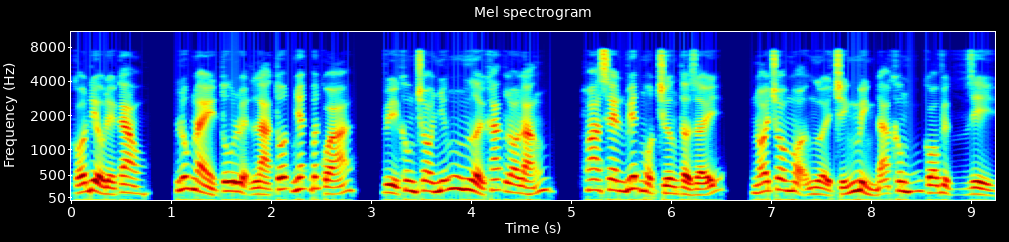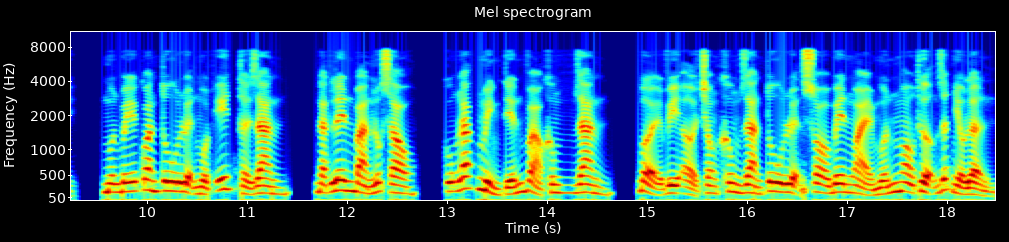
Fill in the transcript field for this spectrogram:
có điều đề cao, lúc này tu luyện là tốt nhất bất quá, vì không cho những người khác lo lắng, hoa sen viết một trường tờ giấy, nói cho mọi người chính mình đã không có việc gì, muốn bế quan tu luyện một ít thời gian, đặt lên bàn lúc sau, cũng lắc mình tiến vào không gian, bởi vì ở trong không gian tu luyện so bên ngoài muốn mau thượng rất nhiều lần,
